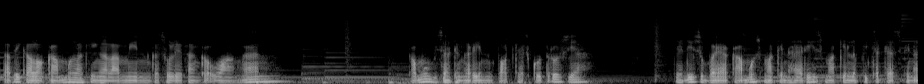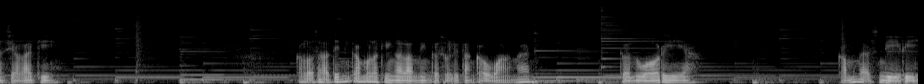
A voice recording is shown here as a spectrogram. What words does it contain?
Tapi kalau kamu lagi ngalamin kesulitan keuangan, kamu bisa dengerin podcastku terus ya. Jadi supaya kamu semakin hari semakin lebih cerdas finansial lagi. Kalau saat ini kamu lagi ngalamin kesulitan keuangan, don't worry ya. Kamu nggak sendiri.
